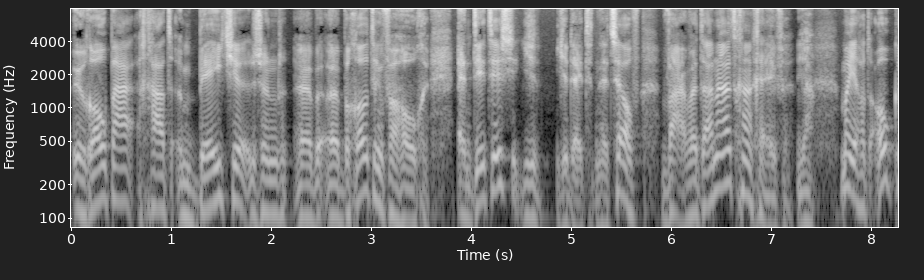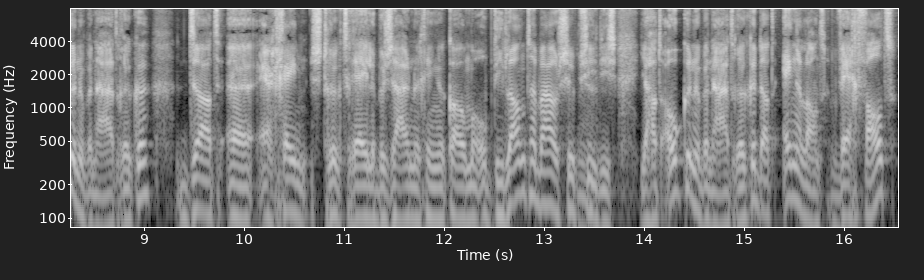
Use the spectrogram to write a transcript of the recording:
Europa gaat een beetje zijn begroting verhogen. En dit is, je, je deed het net zelf, waar we het aan uit gaan geven. Ja. Maar je had ook kunnen benadrukken dat uh, er geen structurele bezuinigingen komen op die landbouwsubsidies. Ja. Je had ook kunnen benadrukken dat Engeland wegvalt.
